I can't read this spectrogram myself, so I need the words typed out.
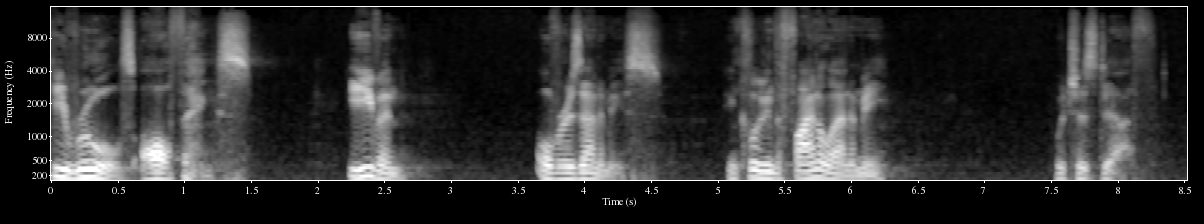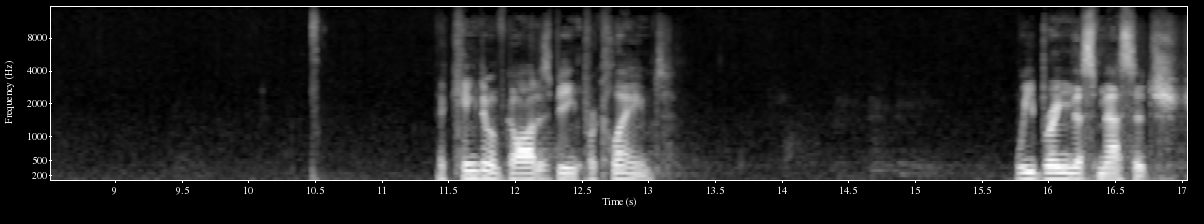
He rules all things, even over his enemies, including the final enemy, which is death. The kingdom of God is being proclaimed. We bring this message,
